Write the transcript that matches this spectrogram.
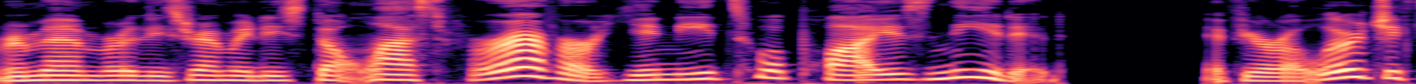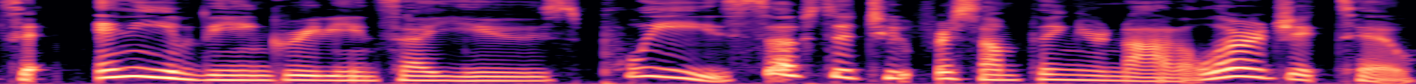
Remember, these remedies don't last forever. You need to apply as needed. If you're allergic to any of the ingredients I use, please substitute for something you're not allergic to.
